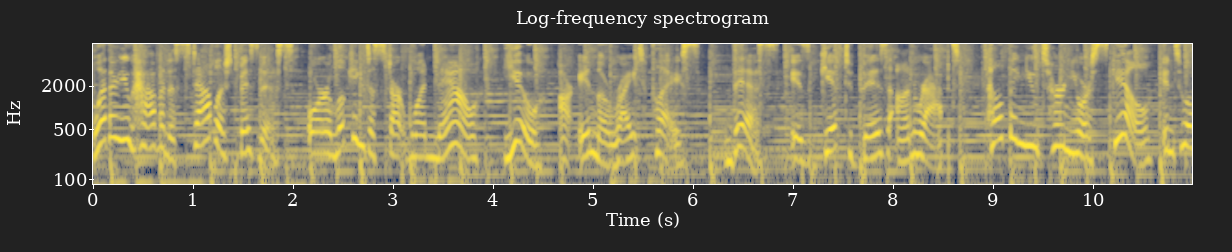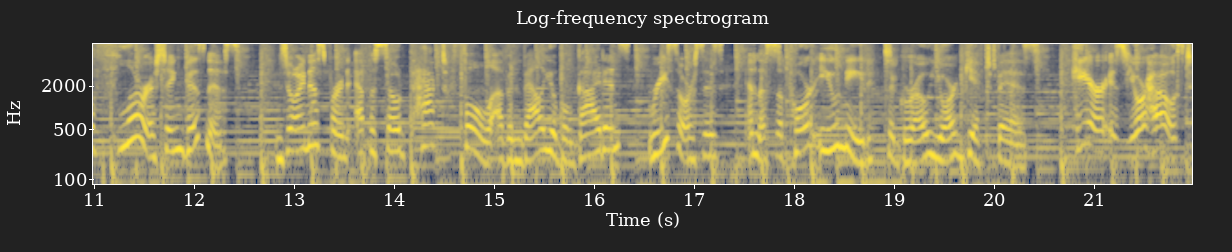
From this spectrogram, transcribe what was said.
Whether you have an established business or are looking to start one now, you are in the right place. This is Gift Biz Unwrapped, helping you turn your skill into a flourishing business. Join us for an episode packed full of invaluable guidance, resources, and the support you need to grow your gift biz. Here is your host,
